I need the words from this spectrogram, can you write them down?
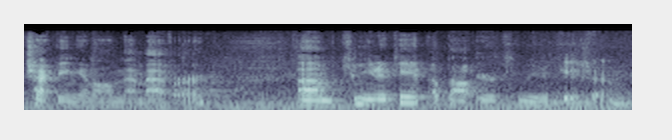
checking in on them ever. Um, communicate about your communication.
